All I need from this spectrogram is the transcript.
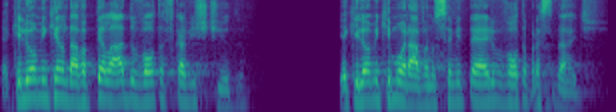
Aquele homem que andava pelado volta a ficar vestido. E aquele homem que morava no cemitério volta para a cidade.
